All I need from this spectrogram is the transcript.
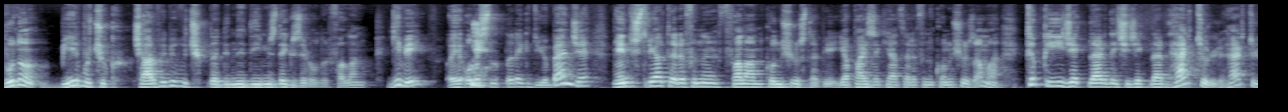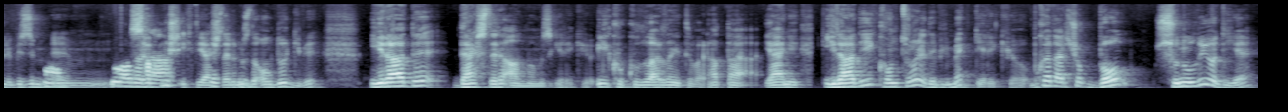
bunu bir buçuk çarpı bir buçukla dinlediğimizde güzel olur falan gibi e, olasılıklara gidiyor. Bence endüstriyel tarafını falan konuşuruz tabii. Yapay zeka tarafını konuşuruz ama tıpkı yiyeceklerde, içeceklerde her türlü, her türlü bizim e, sapmış ihtiyaçlarımızda olduğu gibi irade dersleri almamız gerekiyor. İlkokullardan itibaren. Hatta yani iradeyi kontrol edebilmek gerekiyor. Bu kadar çok bol sunuluyor diye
